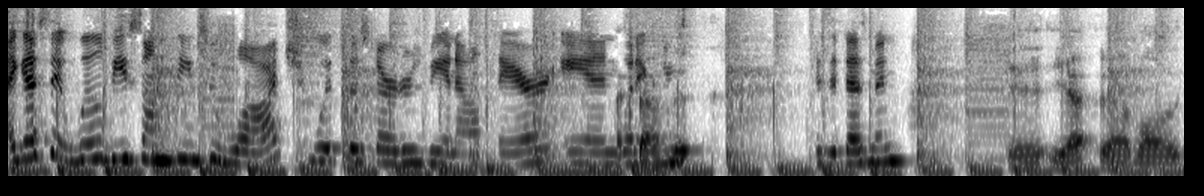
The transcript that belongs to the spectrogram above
I guess it will be something to watch with the starters being out there. And when it comes, it. is it Desmond? It, yeah, well,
